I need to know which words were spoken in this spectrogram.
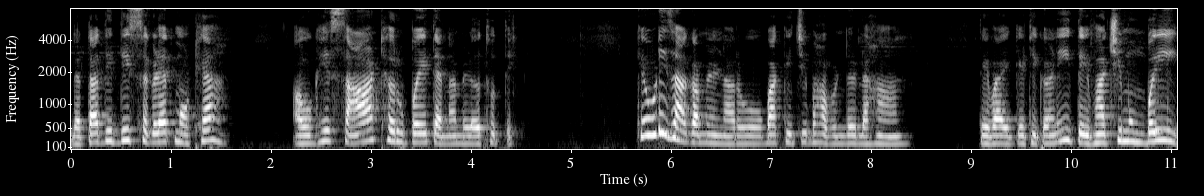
लता दिदी सगळ्यात मोठ्या अवघे साठ रुपये त्यांना मिळत होते. केवढी जागा मिळणार हो? बाकीची भावंडं लहान तेव्हा एके ठिकाणी तेव्हाची मुंबई.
